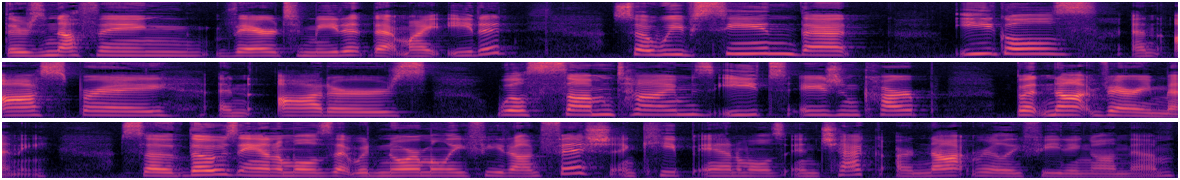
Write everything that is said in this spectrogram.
there's nothing there to meet it that might eat it. So we've seen that eagles and osprey and otters will sometimes eat Asian carp, but not very many. So those animals that would normally feed on fish and keep animals in check are not really feeding on them.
